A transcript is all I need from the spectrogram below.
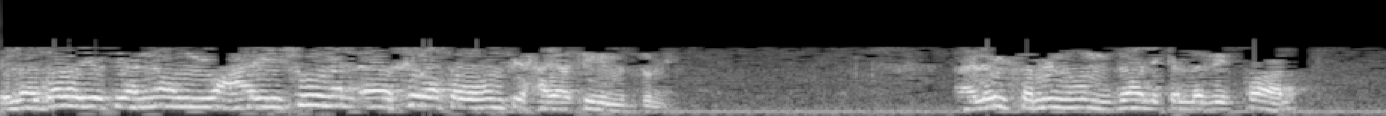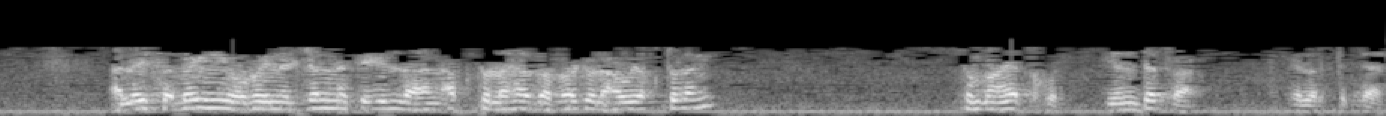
إلى درجة أنهم يعايشون الآخرة وهم في حياتهم الدنيا. أليس منهم ذلك الذي قال أليس بيني وبين الجنة إلا أن أقتل هذا الرجل أو يقتلني؟ ثم يدخل. يندفع إلى القتال.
